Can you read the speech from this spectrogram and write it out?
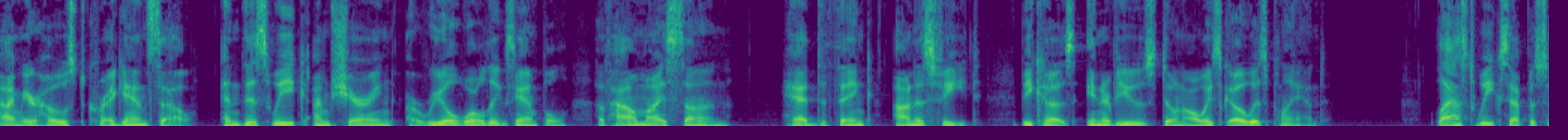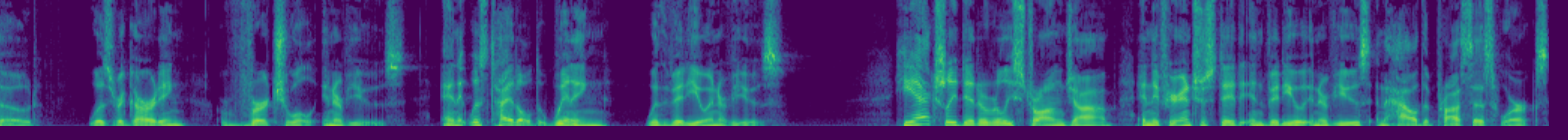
I'm your host, Craig Ansell, and this week I'm sharing a real world example of how my son had to think on his feet because interviews don't always go as planned. Last week's episode was regarding virtual interviews, and it was titled Winning with Video Interviews. He actually did a really strong job, and if you're interested in video interviews and how the process works,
